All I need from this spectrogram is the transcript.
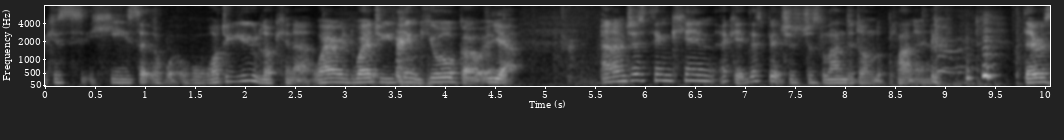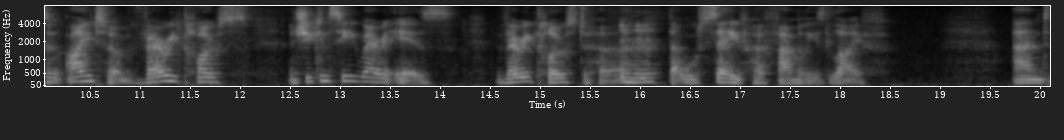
because he said, "Well, what are you looking at? Where where do you think you're going?" Yeah. And I'm just thinking, okay, this bitch has just landed on the planet. there is an item very close, and she can see where it is, very close to her, Mhm. that will save her family's life. And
